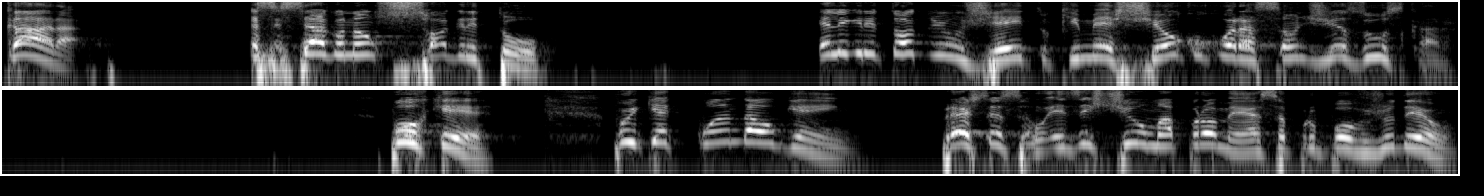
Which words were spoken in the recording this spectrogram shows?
Cara, esse cego não só gritou, ele gritou de um jeito que mexeu com o coração de Jesus, cara. Por quê? Porque quando alguém, presta atenção, existia uma promessa para o povo judeu.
